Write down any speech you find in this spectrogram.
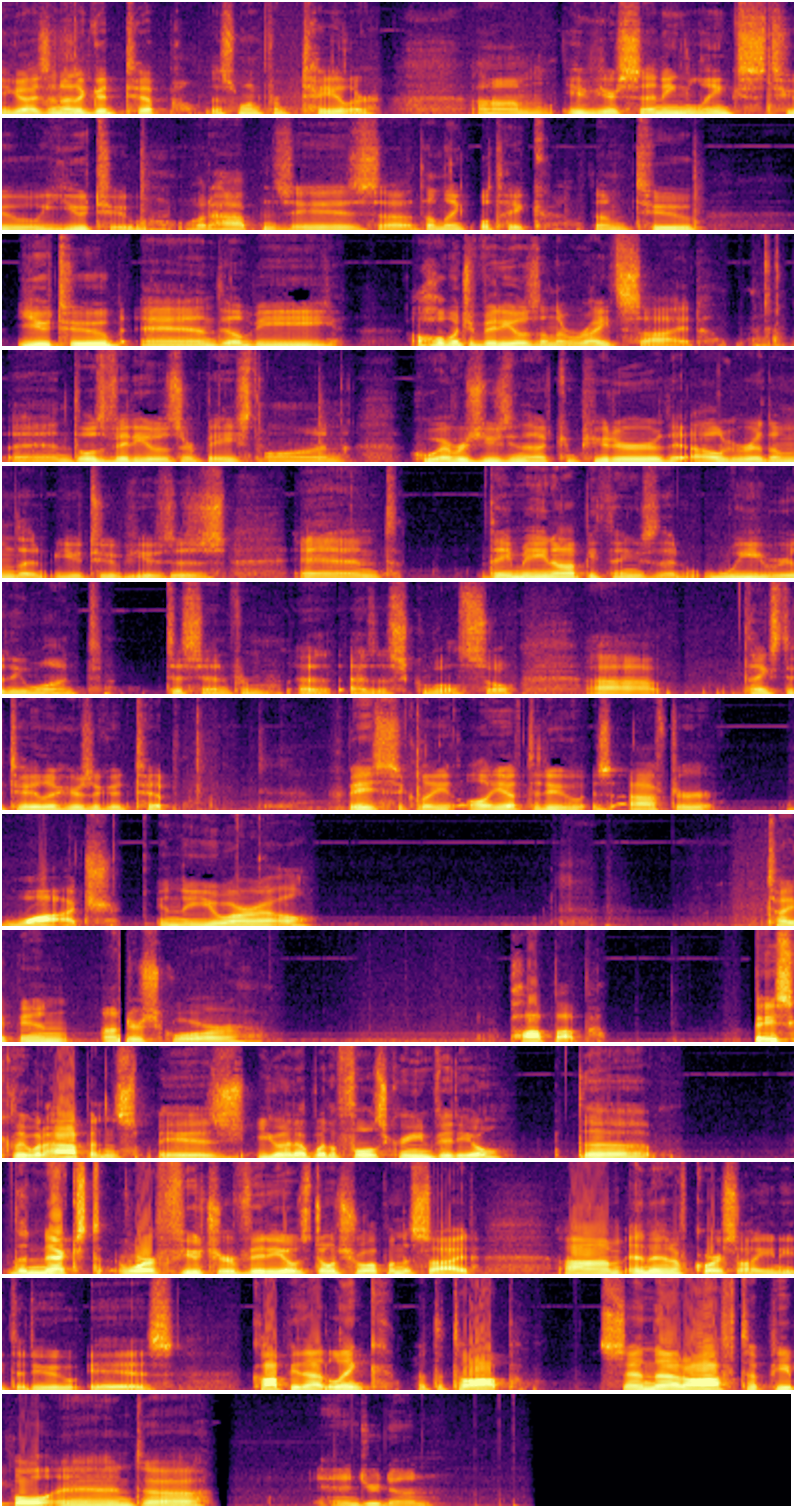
Hey guys, another good tip. This one from Taylor. Um, if you're sending links to YouTube, what happens is uh, the link will take them to YouTube and there'll be a whole bunch of videos on the right side. And those videos are based on whoever's using that computer, the algorithm that YouTube uses, and they may not be things that we really want to send from as, as a school. So uh, thanks to Taylor, here's a good tip. Basically, all you have to do is after watch in the URL, type in underscore pop up. Basically what happens is you end up with a full screen video. The, the next or future videos don't show up on the side. Um, and then of course all you need to do is copy that link at the top, send that off to people and uh, and you're done.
